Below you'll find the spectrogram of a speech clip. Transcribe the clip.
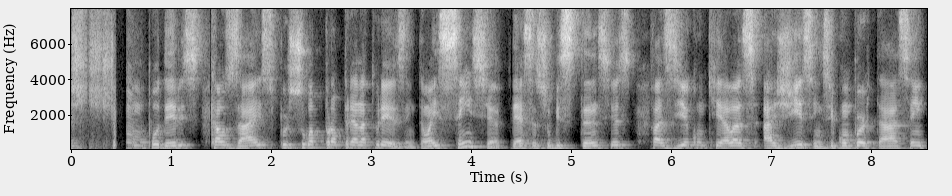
tinham poderes causais por sua própria natureza. Então a essência dessas substâncias fazia com que elas agissem, se comportassem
